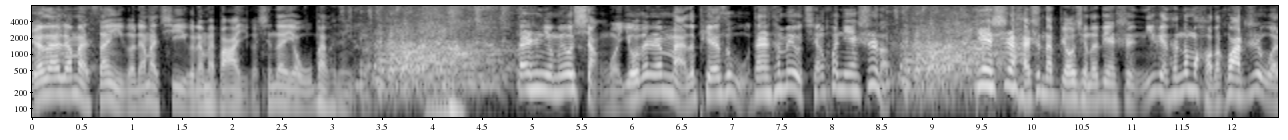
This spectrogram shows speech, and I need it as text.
原来两百三一个，两百七一个，两百八一个，现在要五百块钱一个。但是你有没有想过，有的人买了 PS 五，但是他没有钱换电视了，电视还是那标清的电视，你给他那么好的画质，我。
